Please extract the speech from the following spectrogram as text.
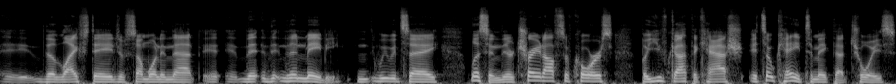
uh, the life stage of someone in that, th- th- then maybe we would say, listen, there are trade offs, of course, but you've got the cash. It's okay to make that choice.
